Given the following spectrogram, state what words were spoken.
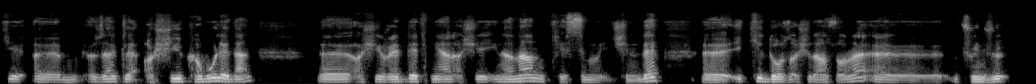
ki e, özellikle aşıyı kabul eden, e, aşıyı reddetmeyen, aşıya inanan kesim içinde e, iki doz aşıdan sonra e, üçüncü,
